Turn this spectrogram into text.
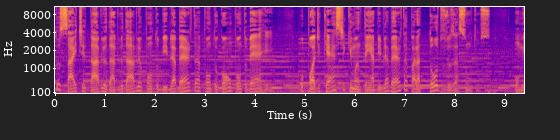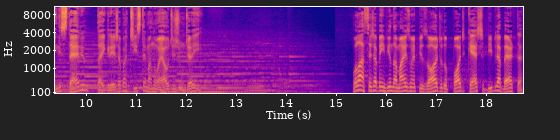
do site www.bibliaaberta.com.br. O podcast que mantém a Bíblia aberta para todos os assuntos. Um ministério da Igreja Batista Emanuel de Jundiaí. Olá, seja bem-vindo a mais um episódio do podcast Bíblia Aberta.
